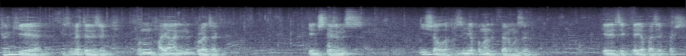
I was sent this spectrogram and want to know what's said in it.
Türkiye'ye hizmet edecek, onun hayalini kuracak gençlerimiz inşallah bizim yapamadıklarımızı gelecekte yapacaklar.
